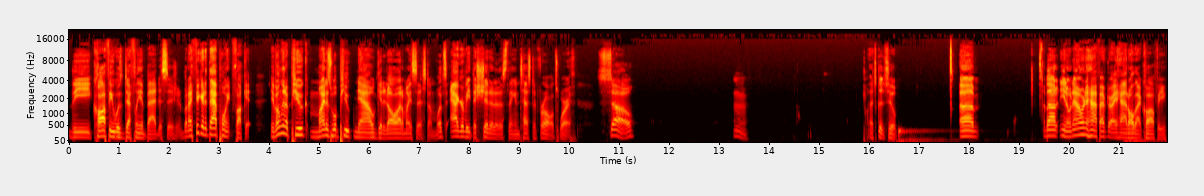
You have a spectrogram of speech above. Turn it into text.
the coffee was definitely a bad decision. But I figured at that point, fuck it. If I'm going to puke, might as well puke now, get it all out of my system. Let's aggravate the shit out of this thing and test it for all it's worth. So, mm, that's good soup. Um, about, you know, an hour and a half after I had all that coffee,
